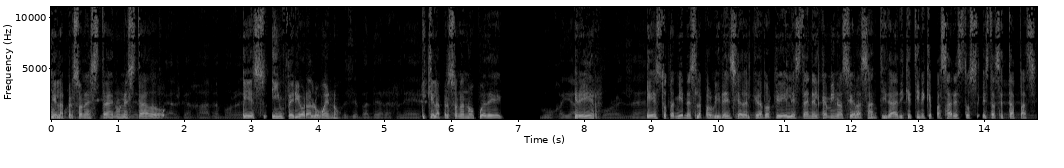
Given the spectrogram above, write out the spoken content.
que la persona está en un estado que es inferior a lo bueno y que la persona no puede creer que esto también es la providencia del Creador, que Él está en el camino hacia la santidad y que tiene que pasar estos, estas etapas,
